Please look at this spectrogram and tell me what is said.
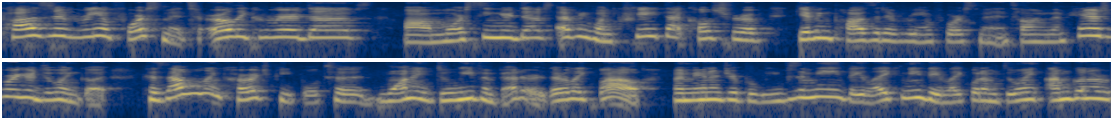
positive reinforcement to early career devs um, more senior devs, everyone create that culture of giving positive reinforcement and telling them, here's where you're doing good. Because that will encourage people to want to do even better. They're like, wow, my manager believes in me. They like me. They like what I'm doing. I'm going to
